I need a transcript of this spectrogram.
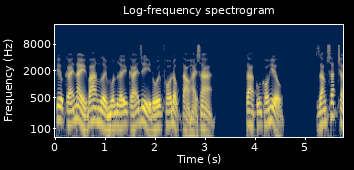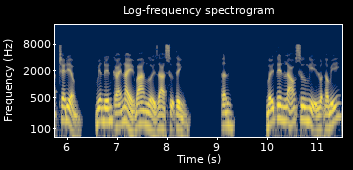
kia cái này ba người muốn lấy cái gì đối phó độc tảo hải xà. Ta cũng khó hiểu. Giám sát chặt che điểm, miễn đến cái này ba người ra sự tình. ân Mấy tên lão sư nghị luận ở mỹ.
